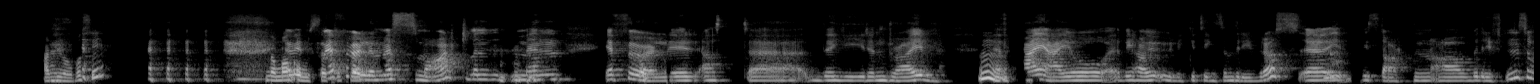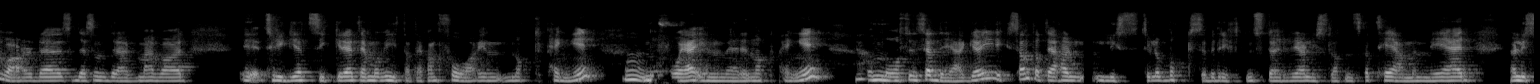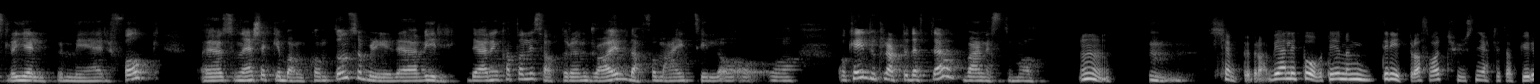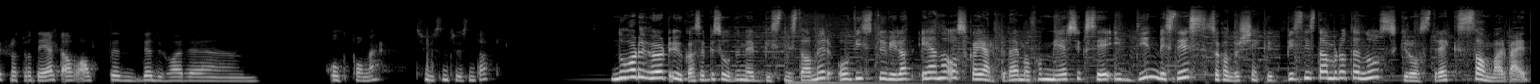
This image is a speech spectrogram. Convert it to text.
Er det lov å si? Jeg vet ikke om jeg føler meg smart, men, men jeg føler at uh, det gir en drive. Mm. Er jo, Vi har jo ulike ting som driver oss. Uh, i, I starten av bedriften så var det det som drev meg, var uh, trygghet, sikkerhet. Jeg må vite at jeg kan få inn nok penger. Mm. Nå får jeg inn mer enn nok penger, og nå syns jeg det er gøy. ikke sant? At jeg har lyst til å vokse bedriften større, jeg har lyst til at den skal tjene mer, jeg har lyst til å hjelpe mer folk. Eh, Så når jeg sjekker bankkontoen, så blir det virk Det er en katalysator og en drive da, for meg til å, å, å OK, du klarte dette, hva er neste mål? Mm. Mm. Kjempebra. Vi er litt på overtid, men dritbra svar. Tusen hjertelig takk, Guri, for at du har delt av alt det, det du har eh, holdt på med. Tusen, tusen takk. Nå har du hørt ukas episode med Businessdamer, og hvis du vil at en av oss skal hjelpe deg med å få mer suksess i din business, så kan du sjekke ut businessdamer.no samarbeid.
